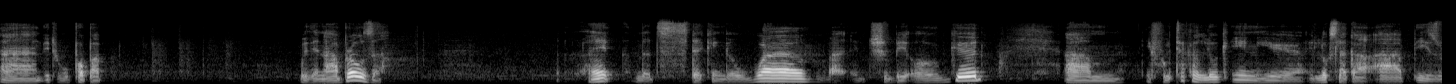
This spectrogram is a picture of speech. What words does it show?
and it will pop up within our browser. Right that's taking a while but it should be all good. Um, if we take a look in here it looks like our app is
